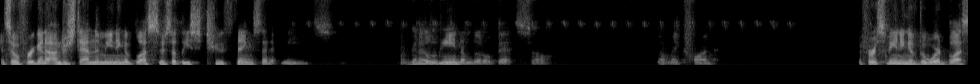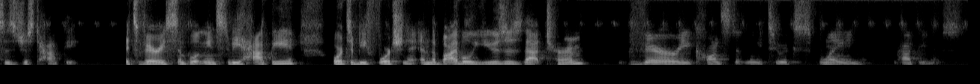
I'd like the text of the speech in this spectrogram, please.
And so, if we're going to understand the meaning of blessed, there's at least two things that it means. I'm going to lean a little bit, so don't make fun. The first meaning of the word blessed is just happy. It's very simple. It means to be happy or to be fortunate. And the Bible uses that term very constantly to explain happiness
